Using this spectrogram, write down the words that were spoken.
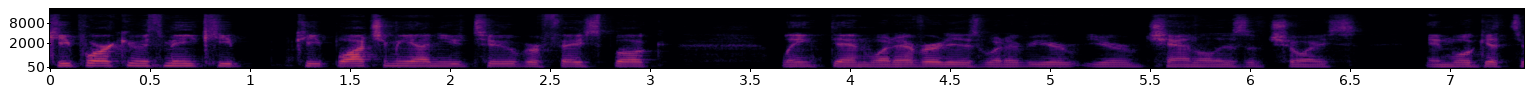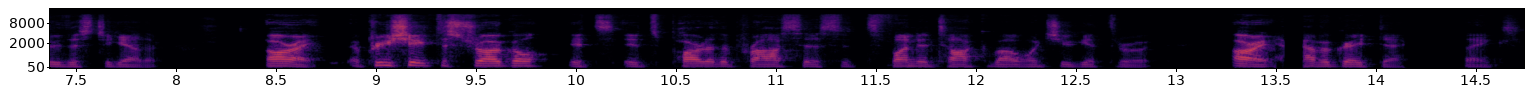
keep working with me. Keep keep watching me on YouTube or Facebook, LinkedIn, whatever it is, whatever your your channel is of choice, and we'll get through this together. All right. Appreciate the struggle. It's it's part of the process. It's fun to talk about once you get through it. All right. Have a great day. Thanks.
